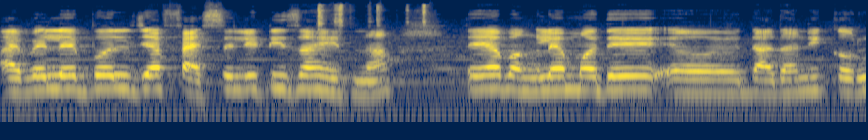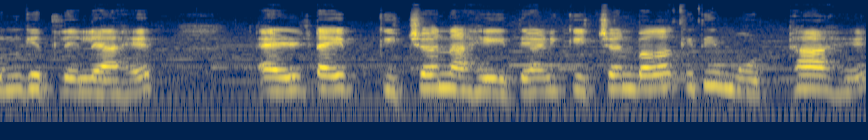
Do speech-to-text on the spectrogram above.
अवेलेबल ज्या फॅसिलिटीज आहेत ना त्या या बंगल्यामध्ये दादांनी करून घेतलेल्या आहेत. एल टाईप किचन आहे इथे आणि किचन बघा किती मोठं आहे.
